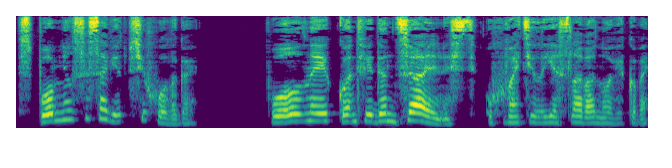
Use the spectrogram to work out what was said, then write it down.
Вспомнился совет психолога. «Полная конфиденциальность», — ухватила я слова Новикова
